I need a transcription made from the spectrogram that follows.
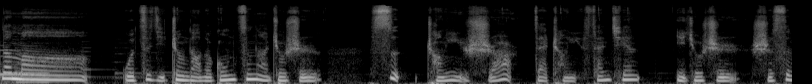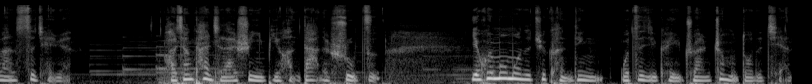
那么我自己挣到的工资呢，就是四乘以十二再乘以三千，也就是十四万四千元。好像看起来是一笔很大的数字。也会默默的去肯定我自己可以赚这么多的钱，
